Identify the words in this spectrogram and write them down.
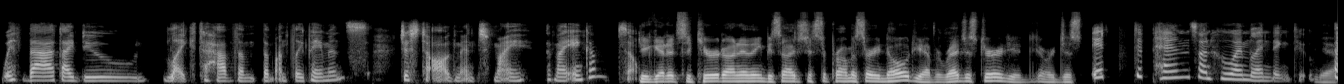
With that, I do like to have the, the monthly payments just to augment my my income. So do you get it secured on anything besides just a promissory note? Do you have it registered You- or just it depends on who I'm lending to. yeah.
